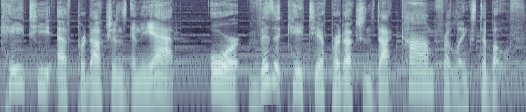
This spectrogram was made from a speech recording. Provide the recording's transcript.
KTF Productions in the app or visit ktfproductions.com for links to both.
